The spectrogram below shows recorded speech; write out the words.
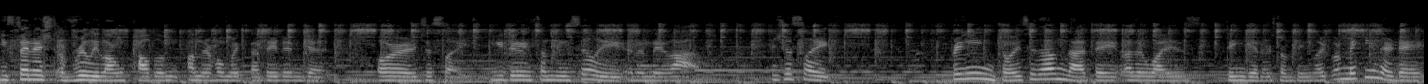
you finished a really long problem on their homework that they didn't get or just like you doing something silly and then they laugh it's just like bringing joy to them that they otherwise didn't get or something, like, or making their day.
